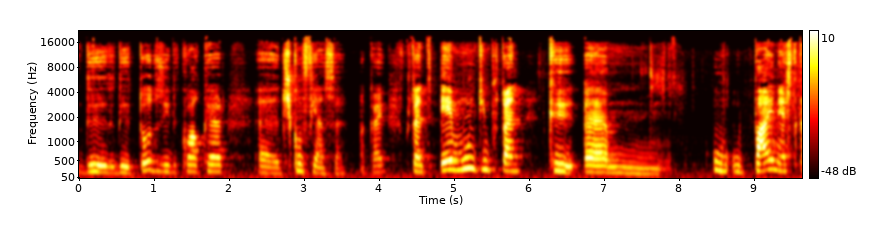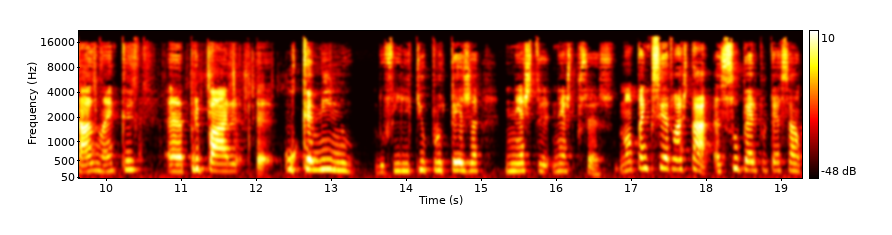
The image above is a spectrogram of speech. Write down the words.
de, de, todos e de qualquer uh, desconfiança, ok? Portanto, é muito importante que um, o, o, pai, neste caso, não é, que uh, prepare o caminho do filho e que o proteja neste, neste processo. Não tem que ser, lá está, a super proteção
